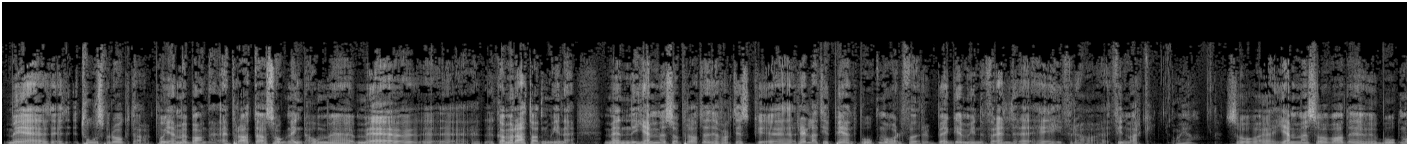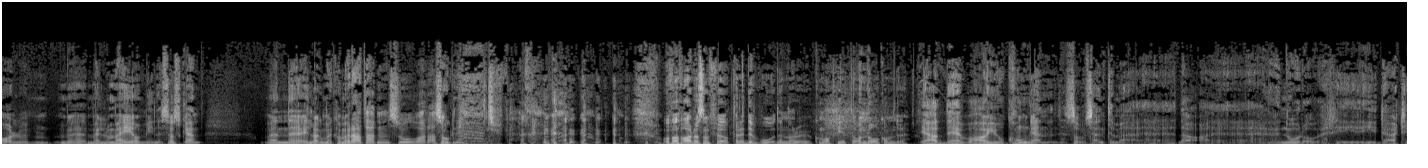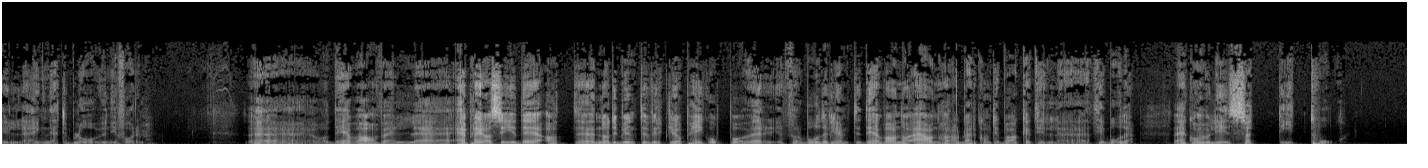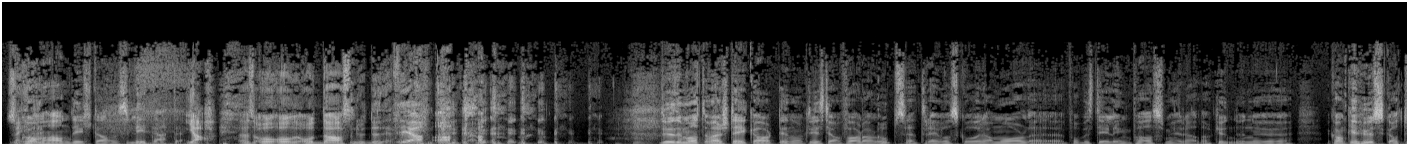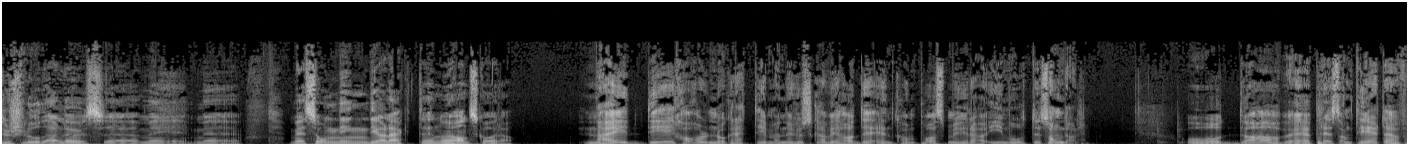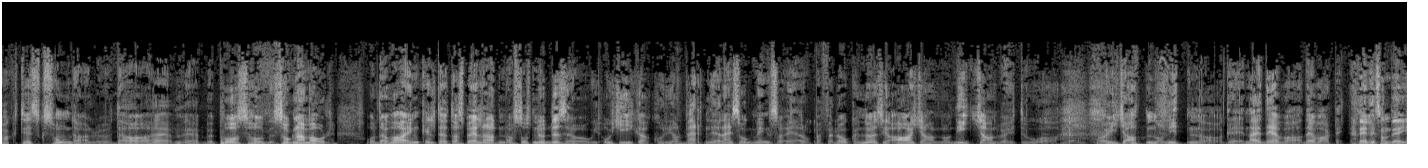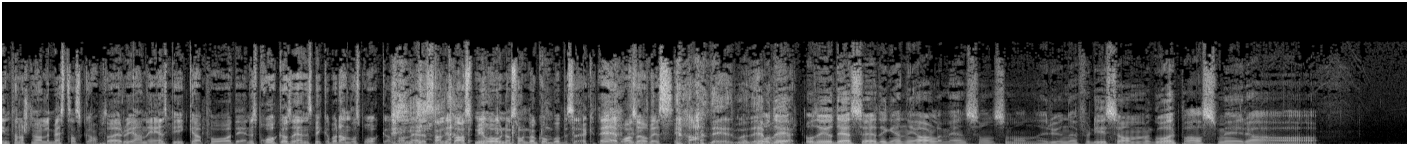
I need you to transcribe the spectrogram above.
med to språk da, på hjemmebane. Jeg prata sogning da, med, med eh, kameratene mine, men hjemme så pratet jeg faktisk eh, relativt pent bokmål, for begge mine foreldre er fra Finnmark. Oh, ja. Så eh, hjemme så var det bokmål mellom meg og mine søsken, men i lag med kameratene så var det sogning. Og Hva var det som førte deg til Bodø når du kom opp hit, og når kom du? Ja, det var jo kongen som sendte meg eh, da eh, nordover, i, i dertil egnet blå uniform. Uh, og det var vel uh, Jeg pleier å si det at uh, når de begynte virkelig å peke oppover for Bodø-Glimt, det var når jeg og Harald Berg kom tilbake til, til Bodø. Jeg kom vel i 72. Så kom han diltende litt etter. Ja, altså, og, og, og da snudde det. Ja. Du, det måtte være steike artig når Kristian Fardal Opseth drev og skåra mål eh, på bestilling på Aspmyra. Da kunne du nå Jeg kan ikke huske at du slo deg løs eh, med, med, med sogningdialekt eh, når han skåra. Nei, det har du nok rett i, men jeg husker vi hadde en kamp på Aspmyra imot Sogndal. Og da eh, presenterte jeg faktisk Sogndal da, eh, på Sognamål. Og det var enkelte av spillerne som snudde seg og, og kikka hvor i all verden er det en sogning som er her oppe. For nå kan jeg si 18 og 19, veit du, og, og ikke 18 og 19 og greier. Nei, det var, det var artig. Det er liksom det internasjonale mesterskap. Da er du gjerne én spiker på det ene språket, og så en spiker på det andre språket. Sånn er det sannelig på Aspmyr òg når Sogndal kommer på besøk. Det er bra service. Ja, det, det Og det, det og det er jo det som er det geniale med en sånn som han Rune. For de som går på Aspmyra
